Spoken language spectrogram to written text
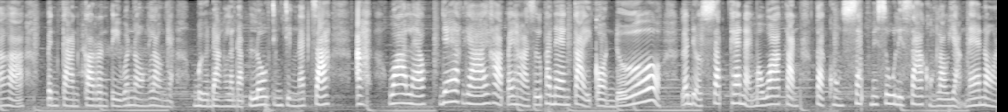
นะคะ เป็นการการันตีว่าน้องเราเนี่ย เบอร์ดังระดับโลกจริง ๆ นะจ๊ะอะว่าแล้วแยกย้ายค่ะ ไปหาซื้อพะแนงไก่ก่อนเด้อแล้วเดี๋ยวแซบแค่ไหนมาว่ากัน แต่คงแซบไม่สู้ลิซ่าของเราอย่างแน่นอน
